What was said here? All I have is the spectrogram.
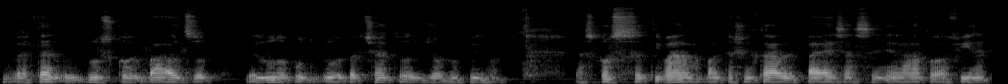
invertendo il brusco ribalzo dell'1.2% del giorno prima. La scorsa settimana la Banca Centrale del Paese ha segnalato la fine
